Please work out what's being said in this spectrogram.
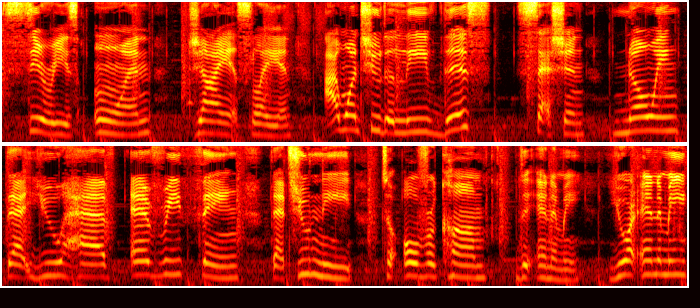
series on giant slaying. I want you to leave this session knowing that you have everything that you need to overcome the enemy. Your enemy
